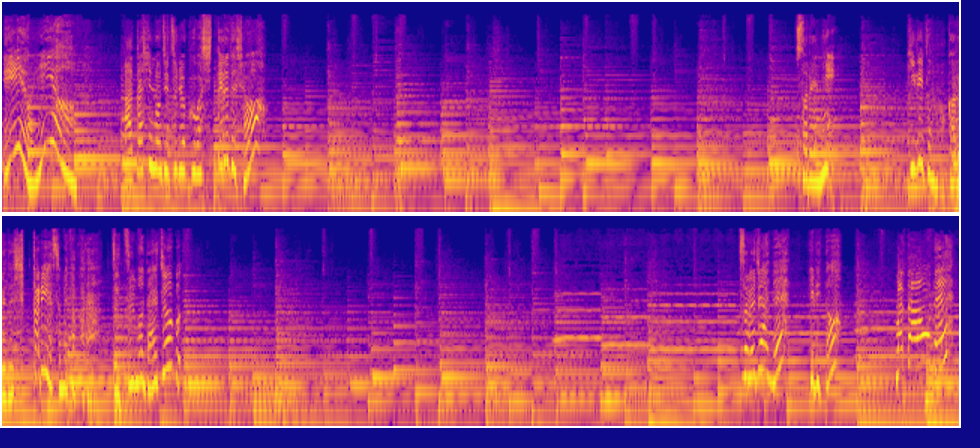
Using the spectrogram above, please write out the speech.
いいよいいよ。私の実力は知ってるでしょ？それに、キリトのおかげでしっかり休めたから、頭痛も大丈夫。それじゃあね、キリト。また会おうね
